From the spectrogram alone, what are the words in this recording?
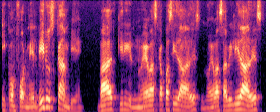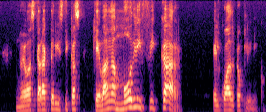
y conforme el virus cambie, va a adquirir nuevas capacidades, nuevas habilidades, nuevas características que van a modificar el cuadro clínico.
